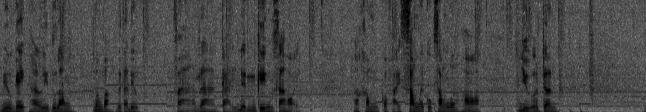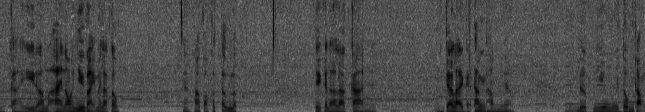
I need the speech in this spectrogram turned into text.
Bill Gates hay là Lý Tử Long vân vân người ta đều phá ra cái định kiến của xã hội. Họ không có phải sống cái cuộc sống của họ dựa trên cái gì đó mà ai nói như vậy mới là tốt. Họ có cái tự lực. Thì cái đó là cái trở lại cái thần thông nhé được nhiều người tôn trọng.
